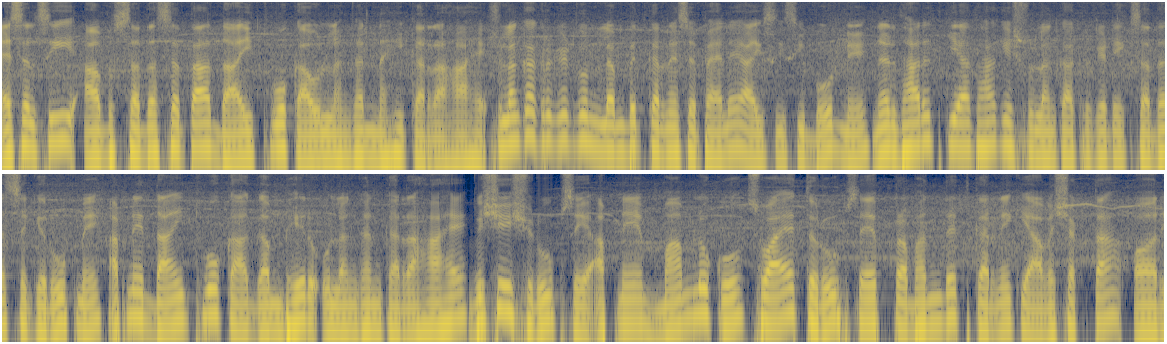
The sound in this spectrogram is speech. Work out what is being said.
एसएलसी अब सदस्यता दायित्वों का उल्लंघन नहीं कर रहा है। श्रीलंका क्रिकेट को निलंबित करने से पहले आईसीसी बोर्ड ने निर्धारित किया था कि श्रीलंका क्रिकेट एक सदस्य के रूप में अपने दायित्वों का गंभीर उल्लंघन कर रहा है, विशेष रूप से अपने मामलों को स्वायत्त रूप से प्रबंधित करने की आवश्यकता और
